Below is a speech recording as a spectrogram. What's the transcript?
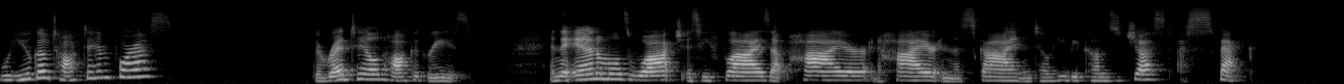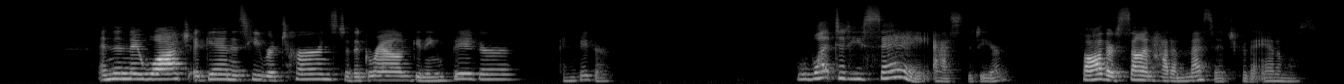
Will you go talk to him for us? The red tailed hawk agrees and the animals watch as he flies up higher and higher in the sky until he becomes just a speck. And then they watch again as he returns to the ground, getting bigger and bigger. Well, what did he say? asked the deer. Father Sun had a message for the animals,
